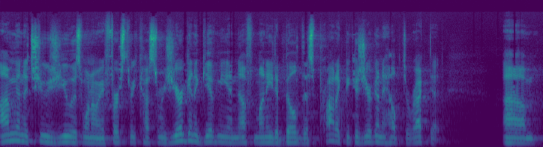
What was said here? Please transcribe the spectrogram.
I'm going to choose you as one of my first three customers. You're going to give me enough money to build this product because you're going to help direct it. Um,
